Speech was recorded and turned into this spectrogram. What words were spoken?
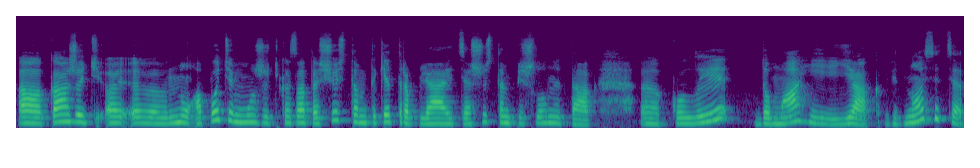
а, кажуть, а, е, ну, а потім можуть казати, щось там таке трапляється, щось там пішло не так. Е, Коли до магії як відносяться,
